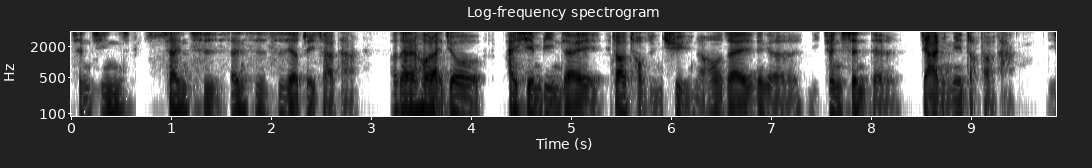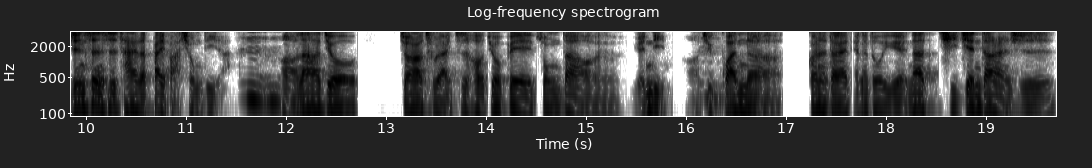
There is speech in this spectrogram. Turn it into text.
曾经三次、三四次要追杀他啊，但是后来就。派宪兵在到草屯去，然后在那个李春盛的家里面找到他。李春盛是他的拜把兄弟啦，嗯嗯，啊，那就抓他出来之后，就被送到园林啊，去关了，关了大概两个多月。那期间当然是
